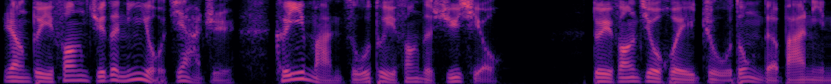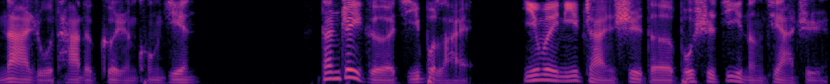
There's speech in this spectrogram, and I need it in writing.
让对方觉得你有价值，可以满足对方的需求，对方就会主动的把你纳入他的个人空间。但这个急不来，因为你展示的不是技能价值，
